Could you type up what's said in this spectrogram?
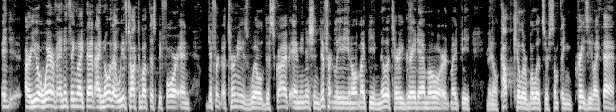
it, are you aware of anything like that? I know that we've talked about this before, and different attorneys will describe ammunition differently. You know, it might be military grade ammo, or it might be, you know, cop killer bullets, or something crazy like that.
